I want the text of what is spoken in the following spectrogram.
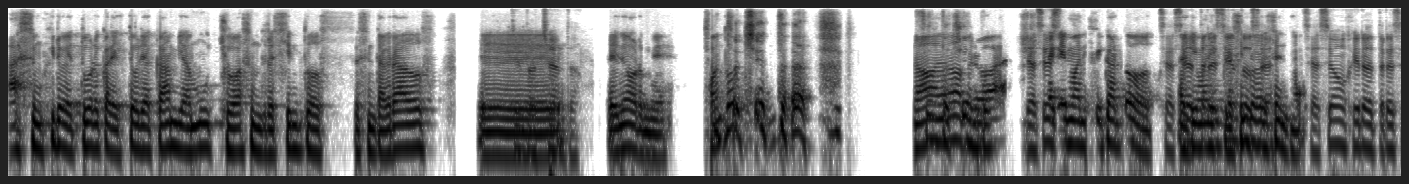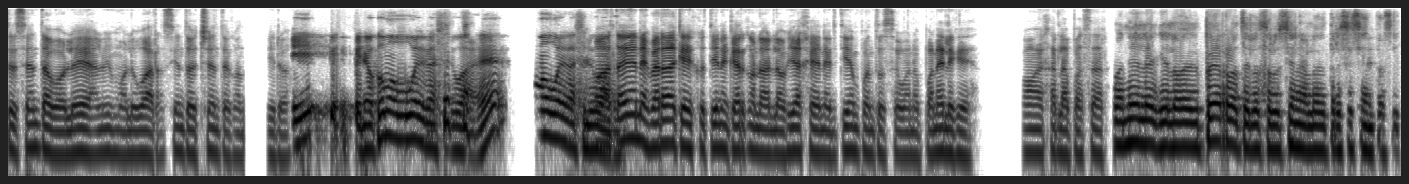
hace un giro de tuerca, la historia cambia mucho, hace un 360 grados 180. Eh, enorme. ¿Cuánto? 180. No, no, pero hay que magnificar todo. Se hace, hay que 360. Se, hace un giro de 360, volvé al mismo lugar. 180 con giro. pero ¿cómo vuelve a ese lugar? Eh? ¿Cómo vuelve a ese lugar? está bien, es verdad que tiene que ver con los, viajes en el tiempo, entonces, bueno, ponele que vamos a dejarla pasar. Ponele que lo del perro te lo soluciona lo de 360, sí.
